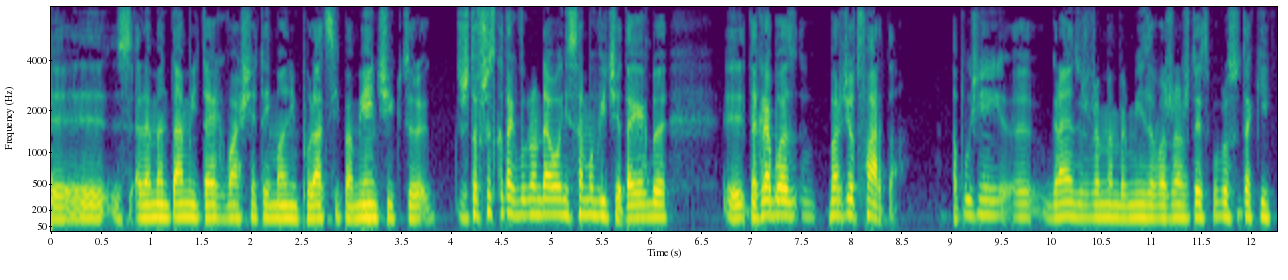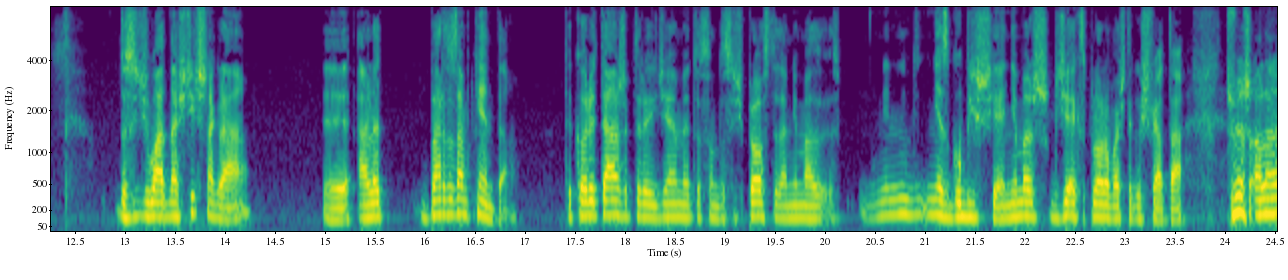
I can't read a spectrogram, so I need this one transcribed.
y, z elementami tak właśnie tej manipulacji pamięci, które, że to wszystko tak wyglądało niesamowicie, tak jakby y, ta gra była bardziej otwarta. A później y, grając już w Remember Me zauważyłem, że to jest po prostu taki dosyć ładna, śliczna gra, ale bardzo zamknięta. Te korytarze, które idziemy, to są dosyć proste, tam nie ma, nie, nie zgubisz się, nie masz gdzie eksplorować tego świata. Wiesz, ale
